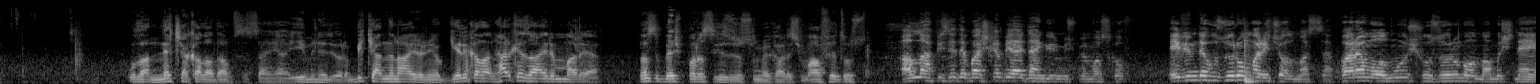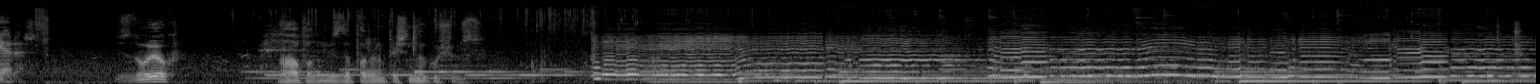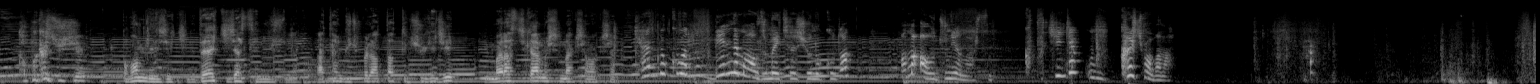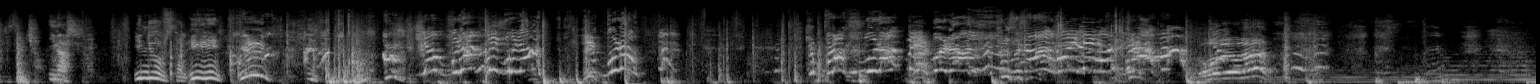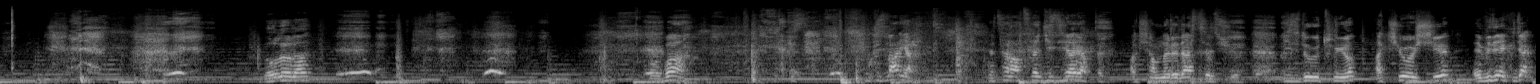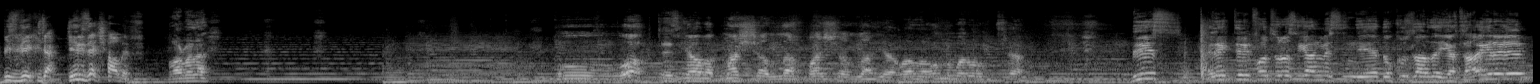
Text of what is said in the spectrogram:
Ulan ne çakal adamsın sen ya yemin ediyorum. Bir kendine ayrın yok. Geri kalan herkes ayrım var ya. Nasıl beş parası geziyorsun be kardeşim? Afiyet olsun. Allah bize de başka bir yerden gülmüş be Moskov. Evimde huzurum var hiç olmazsa. Param olmuş, huzurum olmamış neye yarar? Bizde o yok. Ne yapalım biz de paranın peşinde koşuyoruz. Kapı kaç şu Babam gelecek yine. Dayak yiyeceğiz senin yüzünden. Zaten güç bela atlattık şu geceyi. Bir maraz çıkarmışsın akşam akşam. Kendi kullanın beni de mi aldırmaya çalışıyorsun okuldan? Ama avucunu yalarsın. Kıpırçayacak karışma bana. İn aşağı. İn diyorum sana. İn in. İn. Yatağın altına gizli yer yaptık. Akşamları ders çalışıyor. Bizi de uyutmuyor. Açıyor ışığı. Evi de yakacak, bizi de yakacak. Geri zekalı. Var mı lan? Oo, tezgaha bak maşallah maşallah ya vallahi on numara olmuş ya. Biz elektrik faturası gelmesin diye dokuzlarda yatağa girelim.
